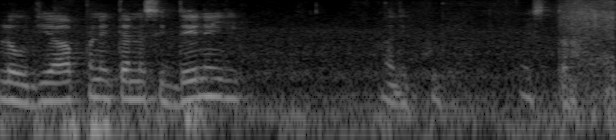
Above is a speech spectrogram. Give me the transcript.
ਲਓ ਜੀ ਆਪਣੇ ਤਿੰਨ ਸਿੱਧੇ ਨੇ ਜੀ। ਆ ਦੇਖੋ ਜੀ, ਇਸ ਤਰ੍ਹਾਂ।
